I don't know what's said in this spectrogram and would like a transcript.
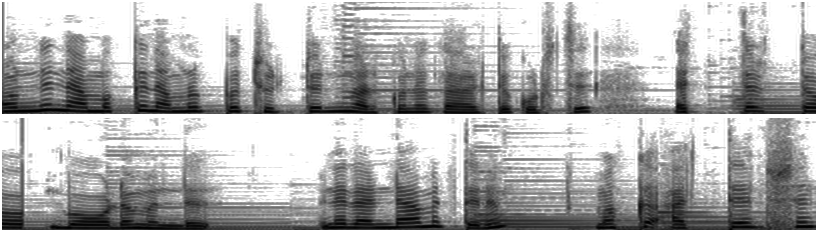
ഒന്ന് നമുക്ക് നമ്മളിപ്പോൾ ചുറ്റും നടക്കുന്ന കാര്യത്തെക്കുറിച്ച് എത്രത്തോളം ബോധമുണ്ട്. പിന്നെ രണ്ടാമത്തേനും നമുക്ക് അറ്റൻഷൻ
